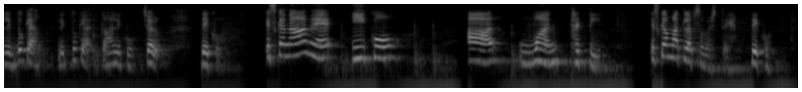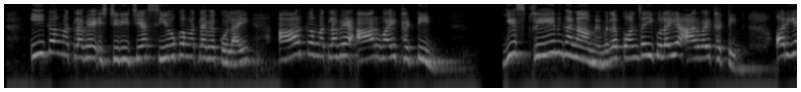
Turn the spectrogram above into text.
लिख दो क्या? लिख दो क्या? कहाँ लिखो? चलो, देखो। इसका नाम है इको आर वन थर्टीन इसका मतलब समझते हैं। देखो ई e का मतलब है स्टीरिचिया सीओ का मतलब है कोलाई आर का मतलब है आर वाई थर्टीन ये स्ट्रेन का नाम है। मतलब कौन सा ई कोलाई है? आर वाई थर्टीन और ये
